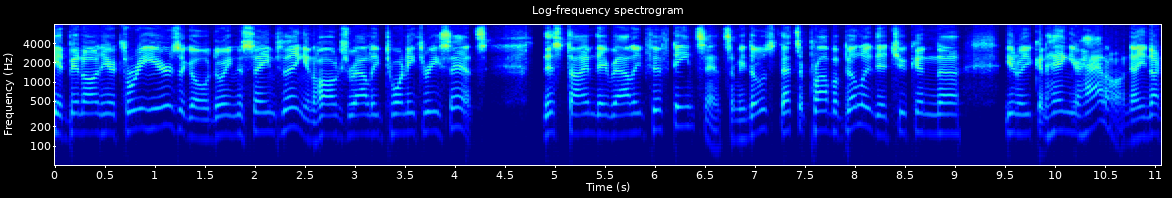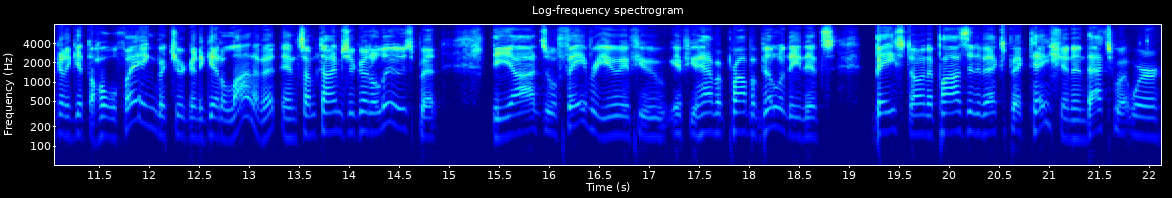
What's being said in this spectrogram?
He had been on here three years ago doing the same thing, and hogs rallied 23 cents. This time they rallied 15 cents. I mean, those that's a probability that you can, uh, you know, you can hang your hat on. Now you're not going to get the whole thing, but you're going to get a lot of it, and sometimes you're going to lose. But the odds will favor you if you if you have a probability that's based on a positive expectation, and that's what we're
